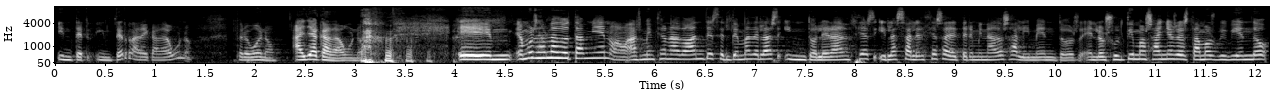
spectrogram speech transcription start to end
interna de cada uno. Pero bueno, haya cada uno. Eh, hemos hablado también, o has mencionado antes, el tema de las intolerancias y las alergias a determinados alimentos. En los últimos años estamos viviendo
